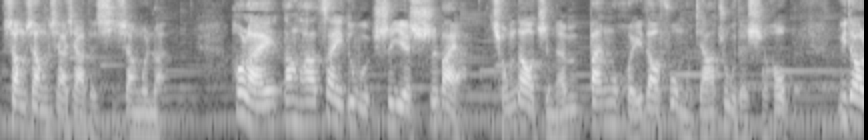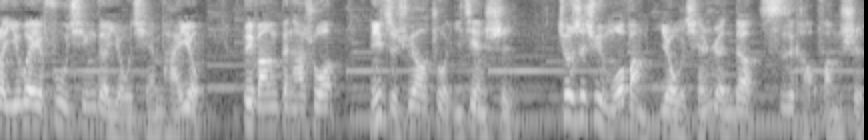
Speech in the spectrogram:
上上下下的喜山温暖。后来，当他再度事业失败啊，穷到只能搬回到父母家住的时候，遇到了一位父亲的有钱牌友。对方跟他说：“你只需要做一件事，就是去模仿有钱人的思考方式。”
